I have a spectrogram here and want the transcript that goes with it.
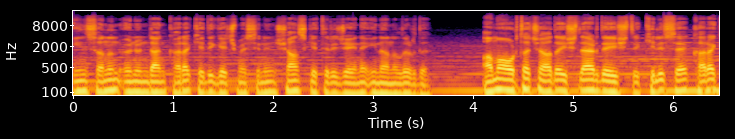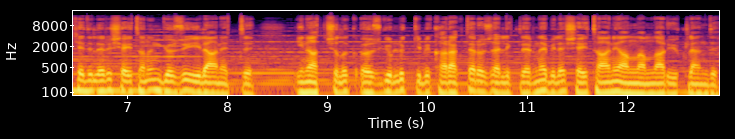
insanın önünden kara kedi geçmesinin şans getireceğine inanılırdı. Ama orta çağda işler değişti. Kilise kara kedileri şeytanın gözü ilan etti. İnatçılık, özgürlük gibi karakter özelliklerine bile şeytani anlamlar yüklendi.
